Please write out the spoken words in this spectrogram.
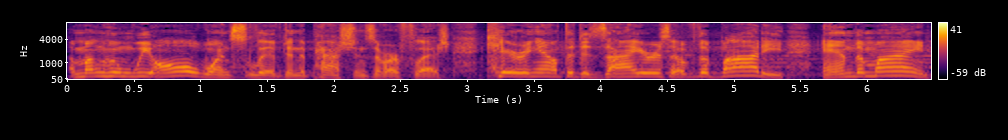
among whom we all once lived in the passions of our flesh, carrying out the desires of the body and the mind,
